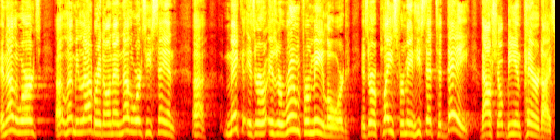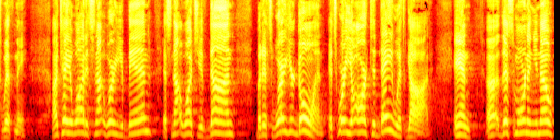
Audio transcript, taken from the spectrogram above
In other words, uh, let me elaborate on that. In other words, he's saying, uh, make, is there, is there room for me, Lord? Is there a place for me? And he said, today thou shalt be in paradise with me. I tell you what, it's not where you've been. It's not what you've done, but it's where you're going. It's where you are today with God. And uh, this morning, you know,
